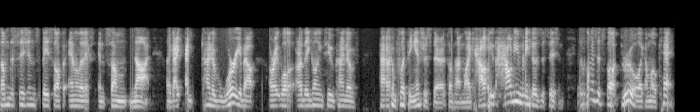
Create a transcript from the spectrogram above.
some decisions based off of analytics and some not. Like I, I kind of worry about. All right, well, are they going to kind of have conflicting interests there at some time? Like how do you how do you make those decisions? As long as it's thought through, like I'm okay.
